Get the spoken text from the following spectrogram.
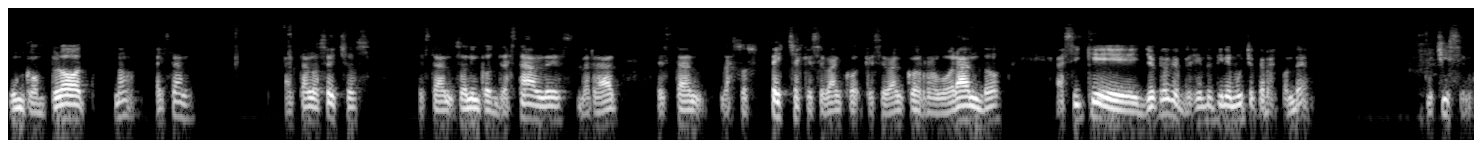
un complot, no, ahí están, ahí están los hechos, están, son incontrastables, ¿verdad? Están las sospechas que se van, que se van corroborando, así que yo creo que el presidente tiene mucho que responder, muchísimo.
